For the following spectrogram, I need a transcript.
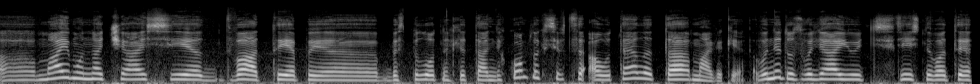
Е, Маємо на часі два типи е, безпілотних літальних комплексів: це аутели та мавіки. Вони дозволяють здійснювати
